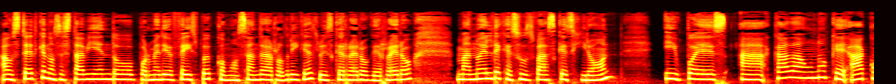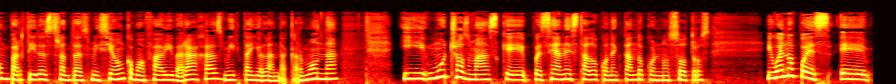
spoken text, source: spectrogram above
a usted que nos está viendo por medio de Facebook como Sandra Rodríguez, Luis Guerrero Guerrero, Manuel de Jesús Vázquez Girón, y pues a cada uno que ha compartido esta transmisión, como Fabi Barajas, Mirta Yolanda Carmona y muchos más que pues se han estado conectando con nosotros. Y bueno, pues eh,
